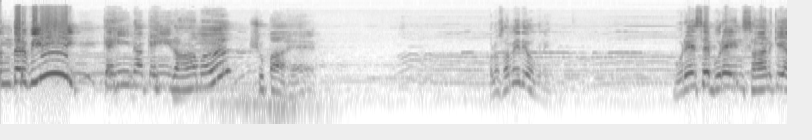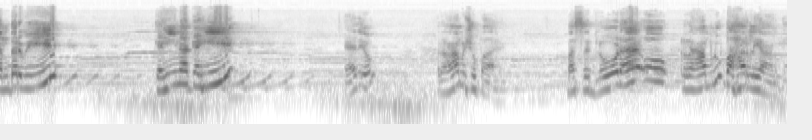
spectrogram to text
अंदर भी कहीं ना कहीं राम छुपा है बोलो समझते हो कि नहीं बुरे से बुरे इंसान के अंदर भी कहीं ना कहीं कह दियो राम छुपा है ਬਸ ਲੋੜ ਹੈ ਉਹ ਰਾਮ ਨੂੰ ਬਾਹਰ ਲਿਆਉਣ ਦੀ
